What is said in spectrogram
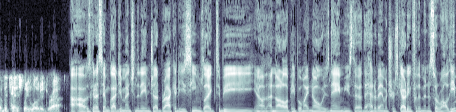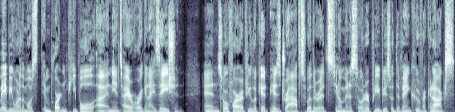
a potentially loaded draft." I, I was going to say, I'm glad you mentioned the name Judd Brackett. He seems like to be, you know, and not a lot of people might know his name. He's the, the head of amateur scouting for the Minnesota Wild. He may be one of the most important people uh, in the entire organization. And so far, if you look at his drafts, whether it's, you know, Minnesota or previous with the Vancouver Canucks,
